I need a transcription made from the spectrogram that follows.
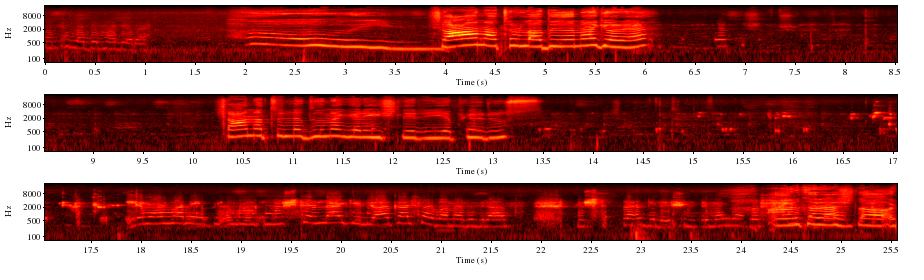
Hatırladığıma göre. Şu an hatırladığına göre Şu an hatırladığına göre işleri yapıyoruz. Limonları yapıyoruz. Müşteriler geliyor. Arkadaşlar bana da biraz müşteriler geliyor. Şu limonları Arkadaşlar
